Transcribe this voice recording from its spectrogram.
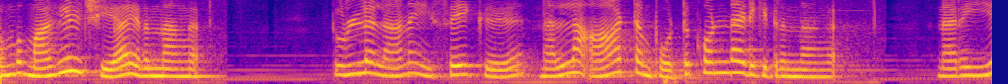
ரொம்ப மகிழ்ச்சியாக இருந்தாங்க. துள்ளலான இசைக்கு நல்ல ஆட்டம் போட்டு கொண்டாடிக்கிட்டு இருந்தாங்க. நிறைய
